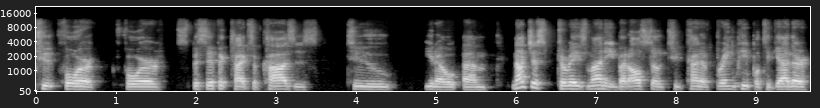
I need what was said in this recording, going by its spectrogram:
to for for specific types of causes to you know um, not just to raise money but also to kind of bring people together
